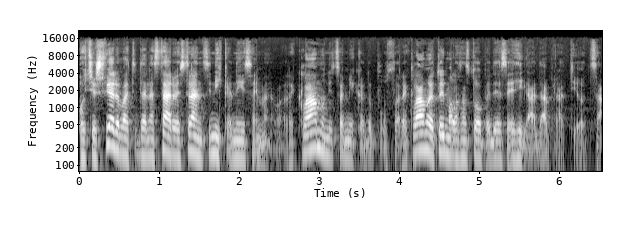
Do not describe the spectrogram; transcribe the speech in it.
Hoćeš vjerovati da na staroj stranici nikad nisam imala reklamu, nisam nikad dopustila reklamu, ja to imala sam 150.000 pratioca.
